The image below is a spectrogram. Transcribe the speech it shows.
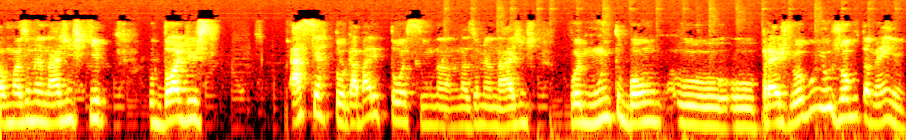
umas homenagens que o Dodgers acertou, gabaritou assim na, nas homenagens. Foi muito bom o, o pré-jogo e o jogo também.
